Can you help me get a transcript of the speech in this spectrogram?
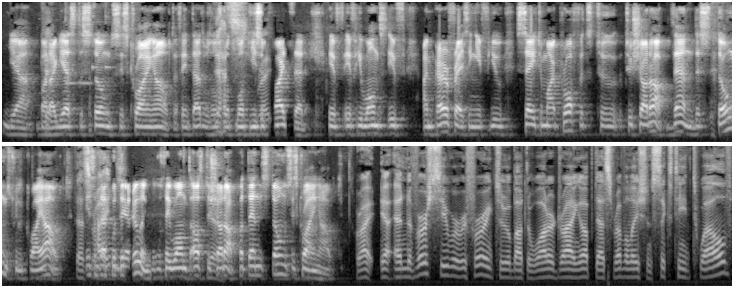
Yeah, but. I guess the stones is crying out. I think that was also yes, what, what Jesus right. Christ said. If if he wants, if I'm paraphrasing, if you say to my prophets to to shut up, then the stones will cry out. That's Isn't right. that what they're doing? Because they want us to yeah. shut up, but then the stones is crying out. Right. Yeah, and the verse you were referring to about the water drying up, that's Revelation 16:12,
